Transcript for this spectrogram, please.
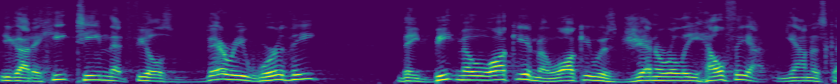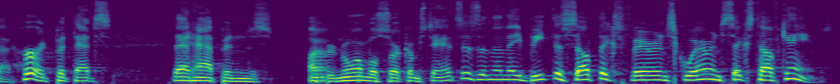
you got a Heat team that feels very worthy. They beat Milwaukee, and Milwaukee was generally healthy. Uh, Giannis got hurt, but that's that happens under normal circumstances. And then they beat the Celtics fair and square in six tough games.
